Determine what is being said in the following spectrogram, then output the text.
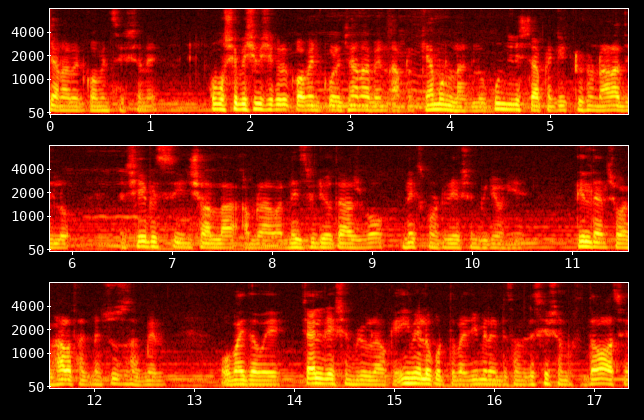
জানাবেন কমেন্ট সেকশনে অবশ্যই বেশি বেশি করে কমেন্ট করে জানাবেন আপনার কেমন লাগল, কোন জিনিসটা আপনাকে একটু একটু নাড়া দিল। সেই বেসিসে ইনশাল্লাহ আমরা আবার নেক্সট ভিডিওতে আসব নেক্সট কোনো রিয়াকশন ভিডিও নিয়ে। টিল দেন সবাই ভালো থাকবেন, সুস্থ থাকবেন। ও by the way child reaction ভিডিওগুলো আমাকে ইমেলও করতে পারে ইমেল অ্যাড্রেস আমাদের ডিসক্রিপশন বক্সে দেওয়া আছে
